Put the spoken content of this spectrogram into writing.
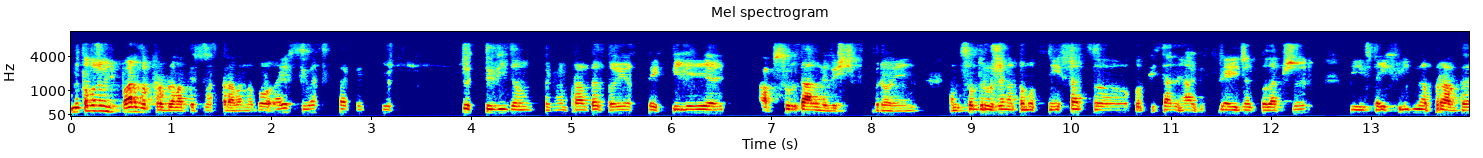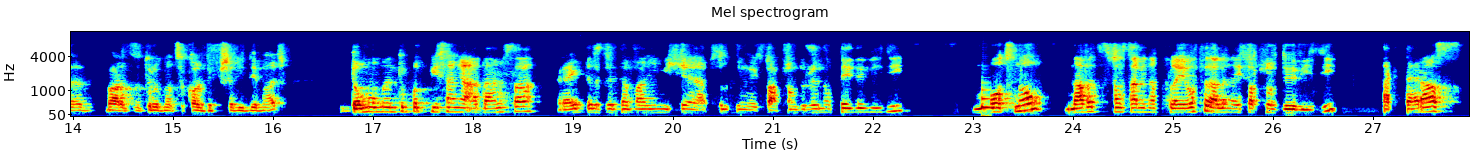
no to może być bardzo problematyczna sprawa, no bo AFC West, tak jak już wszyscy widzą tak naprawdę, to jest w tej chwili absurdalny wyścig zbrojeń. Tam co drużyna to mocniejsza, co podpisany free agent to lepszy i w tej chwili naprawdę bardzo trudno cokolwiek przewidywać. Do momentu podpisania Adamsa Raiders wydawali mi się absolutnie najsłabszą drużyną w tej dywizji. Mocną, nawet z szansami na playoffy, ale najsłabszą w dywizji. Tak teraz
